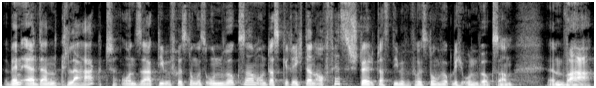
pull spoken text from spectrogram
Wenn er dann klagt und sagt, die Befristung ist unwirksam und das Gericht dann auch feststellt, dass die Befristung wirklich unwirksam ähm, war,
